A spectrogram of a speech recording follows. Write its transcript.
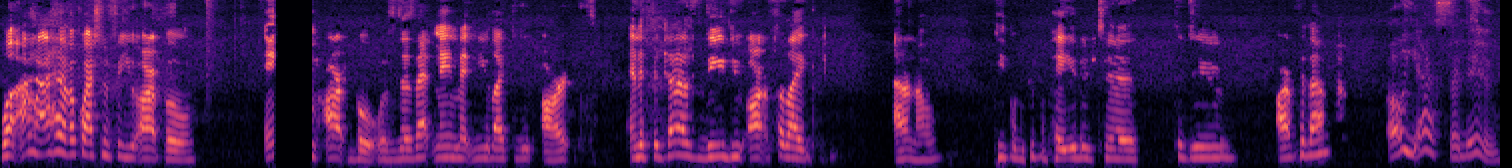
Well I, I have a question for you, Art Boo. Art Boo. Does that mean that you like to do art? And if it does, do you do art for like I don't know, people do people pay you to to, to do art for them? Oh yes, I do.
